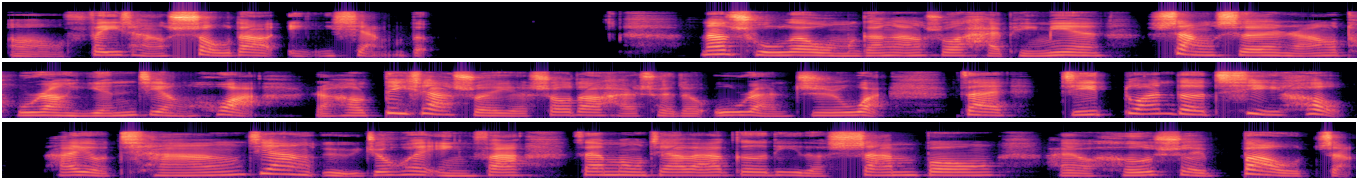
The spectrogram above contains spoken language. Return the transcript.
嗯、呃、非常受到影响的。那除了我们刚刚说海平面上升，然后土壤盐碱化，然后地下水也受到海水的污染之外，在极端的气候，还有强降雨，就会引发在孟加拉各地的山崩，还有河水暴涨，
